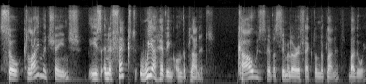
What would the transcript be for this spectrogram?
So climate change is an effect we are having on the planet. Cows have a similar effect on the planet, by the way.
